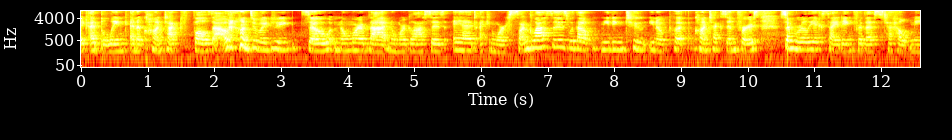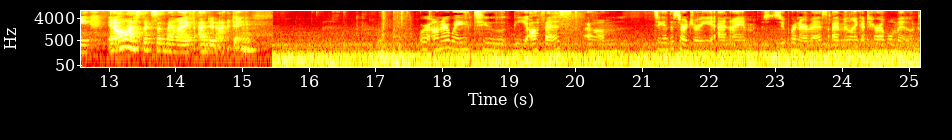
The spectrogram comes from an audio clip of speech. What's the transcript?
like I blink and a contact falls out onto my cheek. So no more of that, no more glasses and I can wear sunglasses without needing to, you know, put contacts in first. So I'm really exciting for this to help me in all aspects of my life and in acting. We're on our way to the office um, to get the surgery and I am super nervous. I'm in like a terrible mood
